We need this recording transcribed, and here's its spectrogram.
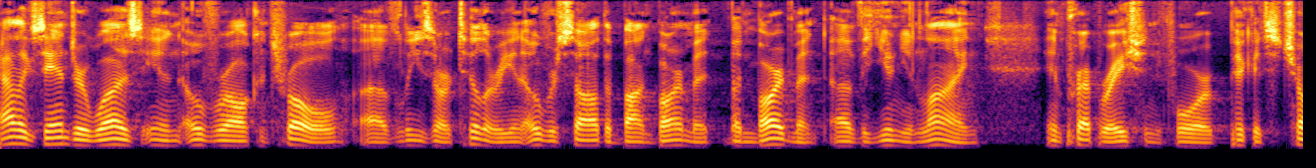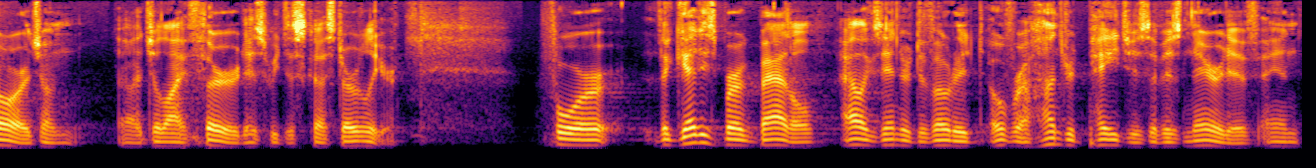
Alexander was in overall control of Lee's artillery and oversaw the bombardment, bombardment of the Union line in preparation for Pickett's charge on uh, July 3rd, as we discussed earlier. For the Gettysburg battle, Alexander devoted over a hundred pages of his narrative, and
